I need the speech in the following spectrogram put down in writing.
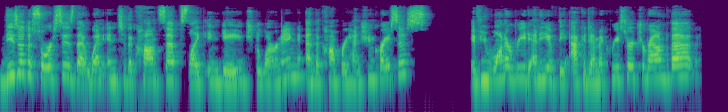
These are the sources that went into the concepts like engaged learning and the comprehension crisis. If you want to read any of the academic research around that,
